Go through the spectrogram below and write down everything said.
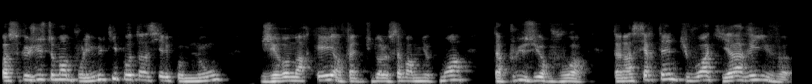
Parce que justement pour les multipotentiels comme nous, j'ai remarqué, enfin tu dois le savoir mieux que moi, plusieurs voies. Tu en as certaines, tu vois, qui arrivent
